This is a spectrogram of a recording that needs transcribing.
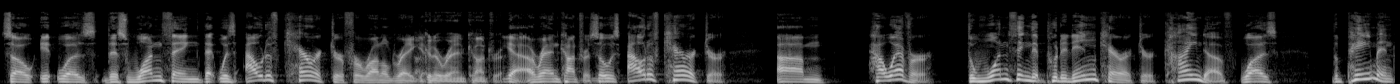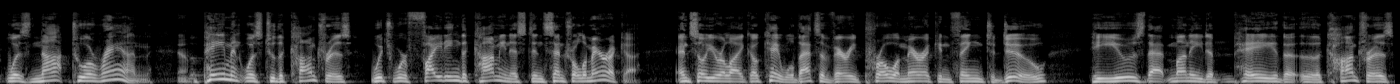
So it was this one thing that was out of character for Ronald Reagan. Like an Iran Contra. Yeah, Iran Contra. So it was out of character. Um, however, the one thing that put it in character, kind of, was the payment was not to Iran. The payment was to the Contras, which were fighting the communists in Central America. And so you're like, okay, well, that's a very pro American thing to do. He used that money to pay the, the Contras.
